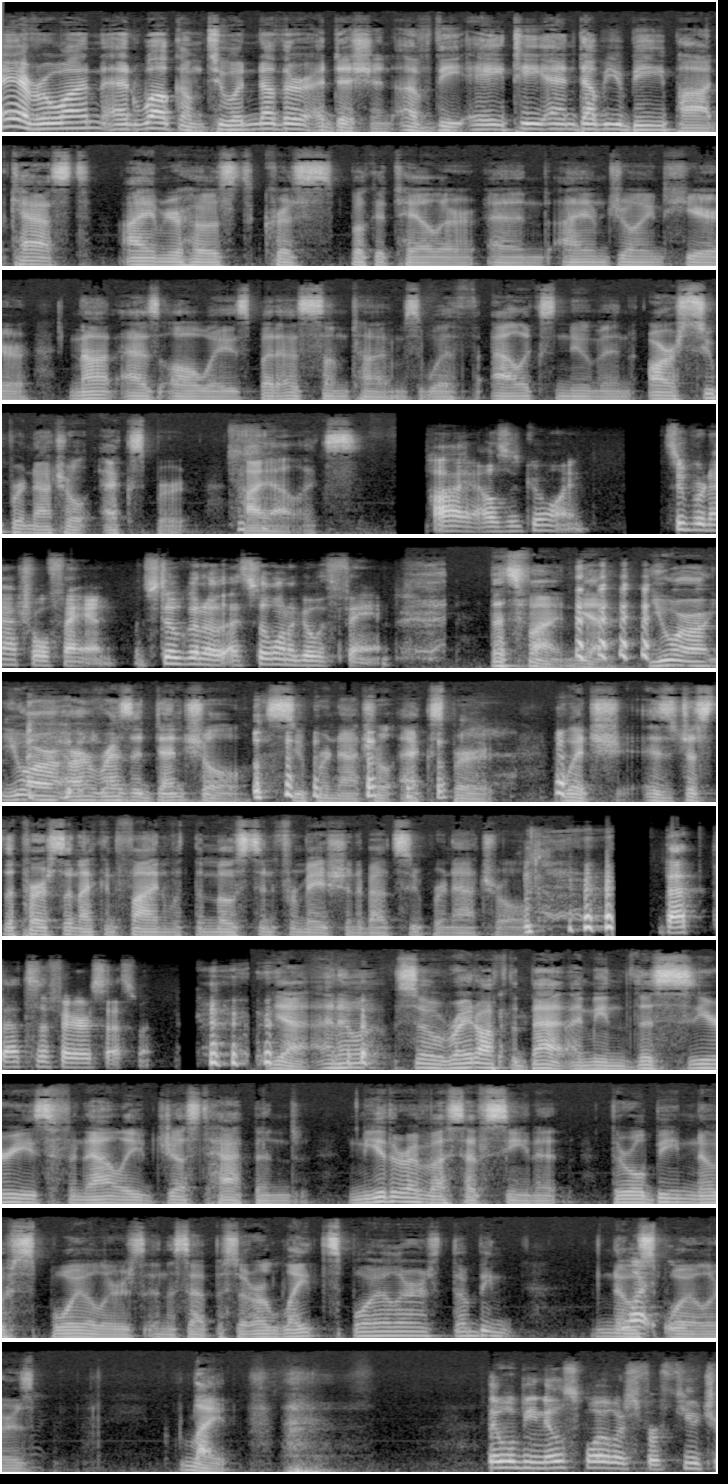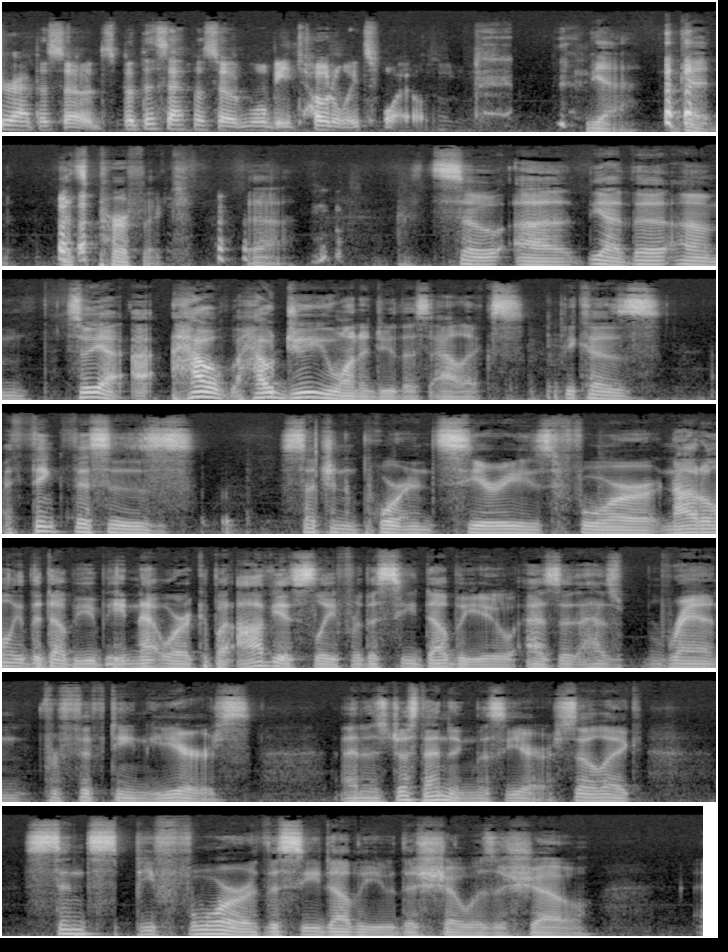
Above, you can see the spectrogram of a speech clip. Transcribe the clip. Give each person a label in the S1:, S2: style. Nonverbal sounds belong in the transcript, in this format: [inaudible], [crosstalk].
S1: Hey everyone, and welcome to another edition of the ATNWB podcast. I am your host, Chris Booker Taylor, and I am joined here, not as always, but as sometimes, with Alex Newman, our supernatural expert. Hi, [laughs] Alex.
S2: Hi, how's it going? Supernatural fan. I'm still gonna. I still want to go with fan.
S1: That's fine. Yeah, you are you are our [laughs] residential supernatural expert, [laughs] which is just the person I can find with the most information about supernatural. [laughs]
S2: That that's a fair assessment. [laughs]
S1: yeah, I know. So right off the bat, I mean, the series finale just happened. Neither of us have seen it. There will be no spoilers in this episode, or light spoilers. There'll be no
S2: Light-
S1: spoilers. Light.
S2: There will be no spoilers for future episodes, but this episode will be totally spoiled.
S1: Yeah, good. That's perfect. Yeah. So, uh, yeah, the um, so yeah, uh, how how do you want to do this, Alex? Because I think this is such an important series for not only the WB network, but obviously for the CW, as it has ran for 15 years and is just ending this year. So, like, since before the CW, this show was a show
